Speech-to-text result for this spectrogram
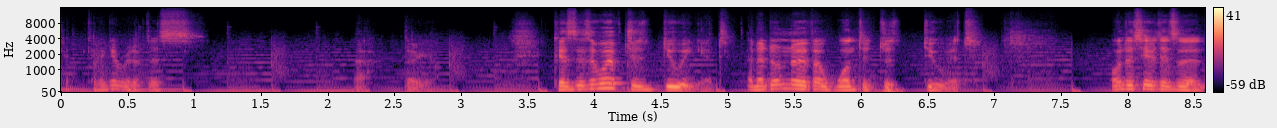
Can, can I get rid of this? Ah, there you go. Because there's a way of just doing it. And I don't know if I want to just do it. I want to see if there's a,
